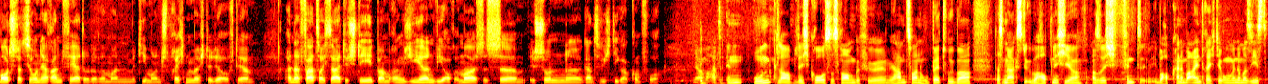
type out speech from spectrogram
Mautstation heranfährt oder wenn man mit jemandem sprechen möchte, der auf der anderen Fahrzeugseite steht, beim Rangieren, wie auch immer. Es ist, äh, ist schon ein ganz wichtiger Komfort. Ja, man hat ein unglaublich großes Raumgefühl. Wir haben zwar ein Hubbett drüber, das merkst du überhaupt nicht hier. Also ich finde überhaupt keine Beeinträchtigung. Wenn du mal siehst,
